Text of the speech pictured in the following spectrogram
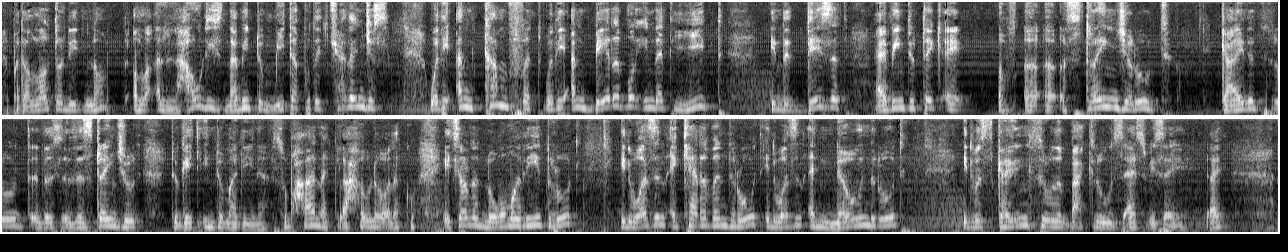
But Allah did not. Allah allowed His Nabi to meet up with the challenges, with the uncomfort, with the unbearable in that heat, in the desert, having to take a, a, a, a strange route, guided through the, the, strange route to get into Medina. Subhanak, la hawla wa la It's not a normal route. It wasn't a caravan route. It wasn't a known route. It was going through the back routes, as we say, right?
